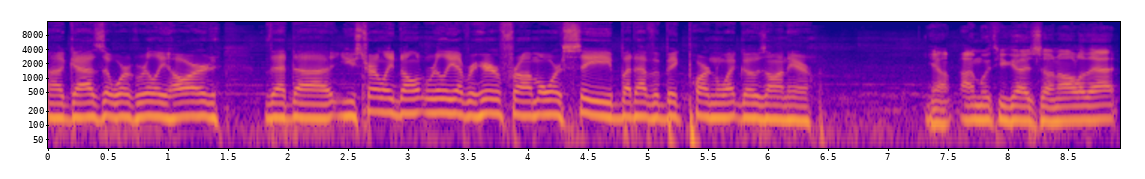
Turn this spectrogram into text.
uh, guys that work really hard that uh, you certainly don't really ever hear from or see, but have a big part in what goes on here. Yeah, I'm with you guys on all of that,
